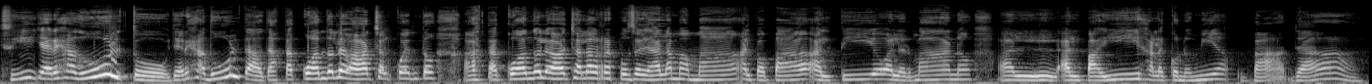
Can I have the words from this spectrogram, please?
Sí, ya eres adulto, ya eres adulta. ¿Hasta cuándo le vas a echar el cuento? ¿Hasta cuándo le vas a echar la responsabilidad a la mamá, al papá, al tío, al hermano, al, al país, a la economía? Va, ya.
